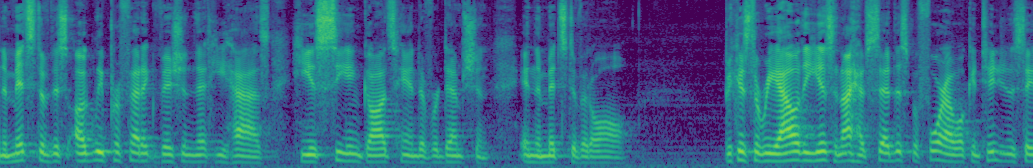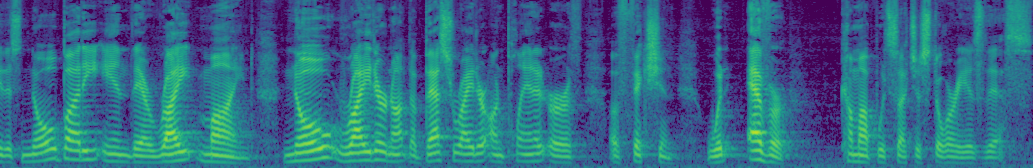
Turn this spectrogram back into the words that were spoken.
the midst of this ugly prophetic vision that he has, he is seeing God's hand of redemption in the midst of it all. Because the reality is, and I have said this before, I will continue to say this nobody in their right mind, no writer, not the best writer on planet Earth of fiction, would ever come up with such a story as this.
